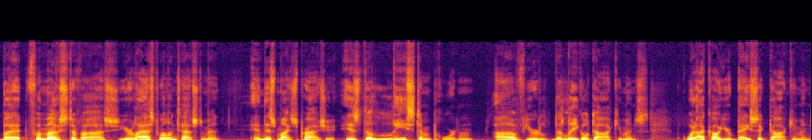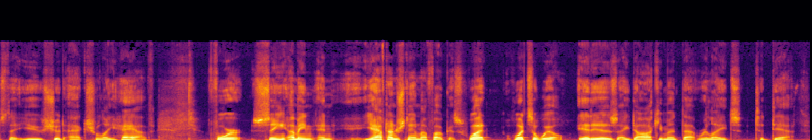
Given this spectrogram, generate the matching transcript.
But for most of us, your last will and testament, and this might surprise you, is the least important of your the legal documents what I call your basic documents that you should actually have. For seeing, I mean, and you have to understand my focus. What what's a will? It is a document that relates to death.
